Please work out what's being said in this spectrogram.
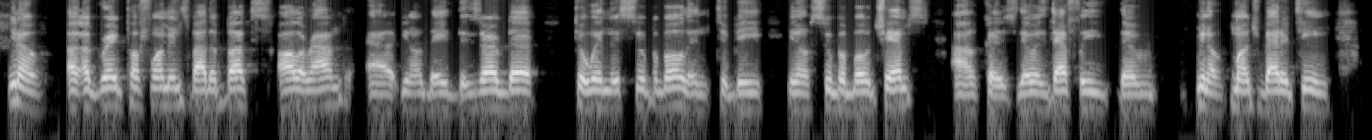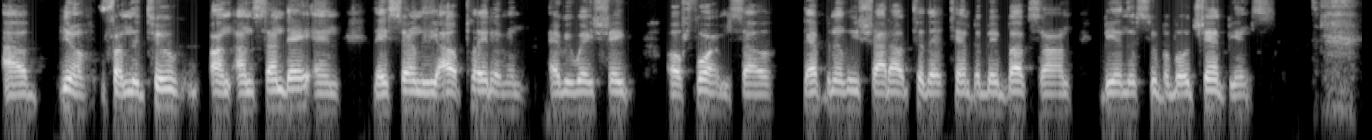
you know, a, a, great performance by the Bucks all around. Uh, you know, they deserved to to win this Super Bowl and to be, you know, Super Bowl champs because uh, there was definitely the, you know, much better team, uh, you know, from the two on on Sunday, and they certainly outplayed them in every way, shape, or form. So definitely shout out to the Tampa Bay Bucks on being the Super Bowl champions.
